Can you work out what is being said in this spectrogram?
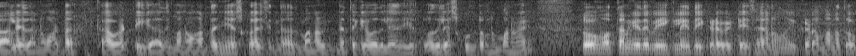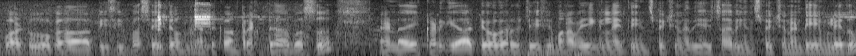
రాలేదన్నమాట. కాబట్టి అది మనం అర్థం చేసుకోవాల్సిందే. అది మన విజ్ఞతకే వదిలే వదిలేసుకుంటున్నాం మనమే. సో మొత్తానికి అయితే వెహికల్ అయితే ఇక్కడ పెట్టేశాను. ఇక్కడ మనతో పాటు ఒక ఆర్టీసీ బస్ అయితే ఉంది. అంటే కాంట్రాక్ట్ బస్సు అండ్ ఇక్కడికి ఆర్టీఓ గారు వచ్చేసి మన వెహికల్ని అయితే ఇన్స్పెక్షన్ అయితే చేస్తారు ఇన్స్పెక్షన్ అంటే ఏం లేదు.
